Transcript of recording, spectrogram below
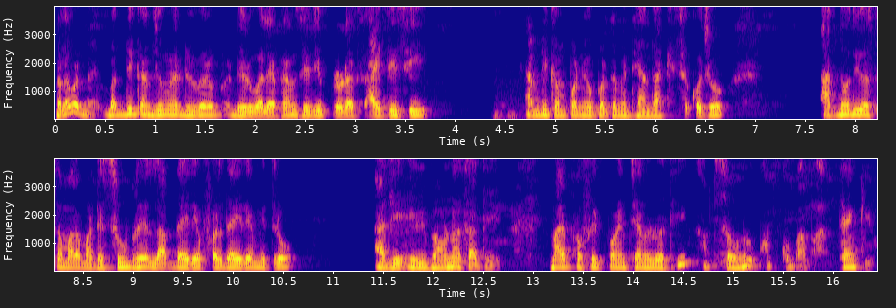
બરાબર ને? બધી consumer durable FMCG products ITC આ બધી કંપનીઓ પર તમે ધ્યાન રાખી શકો છો. આજનો દિવસ તમારા માટે શુભ રહે, લાભદાયી રહે, ફળદાયી રહે મિત્રો. આજે એવી ભાવના સાથે માય પ્રોફિટ પોઈન્ટ ચેનલ વતી આપ સૌનો ખૂબ ખૂબ આભાર. થેન્ક યુ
